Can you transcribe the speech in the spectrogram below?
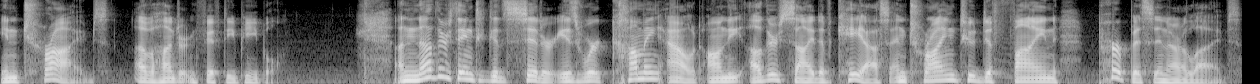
in tribes of 150 people. Another thing to consider is we're coming out on the other side of chaos and trying to define purpose in our lives.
